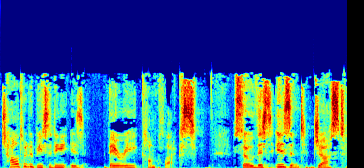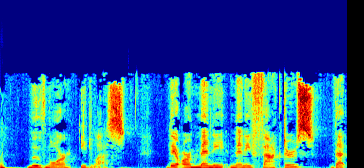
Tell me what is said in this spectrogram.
childhood obesity is very complex. So this isn't just move more, eat less. There are many, many factors that,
